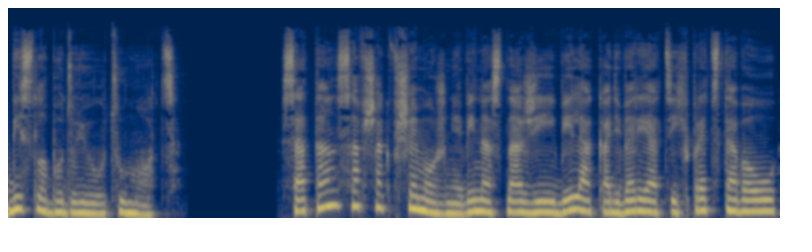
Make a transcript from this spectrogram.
vyslobodzujúcu moc. Satan sa však všemožne vynasnaží vyľakať veriacich predstavou,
